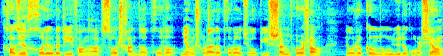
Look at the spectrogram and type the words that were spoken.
靠近河流的地方呢，所产的葡萄酿出来的葡萄酒比山坡上有着更浓郁的果香。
